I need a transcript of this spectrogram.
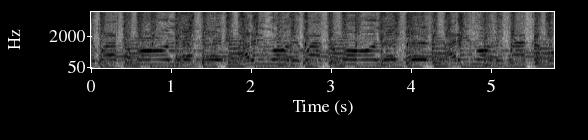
de guacamole, a de guacamole, a de guacamole.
